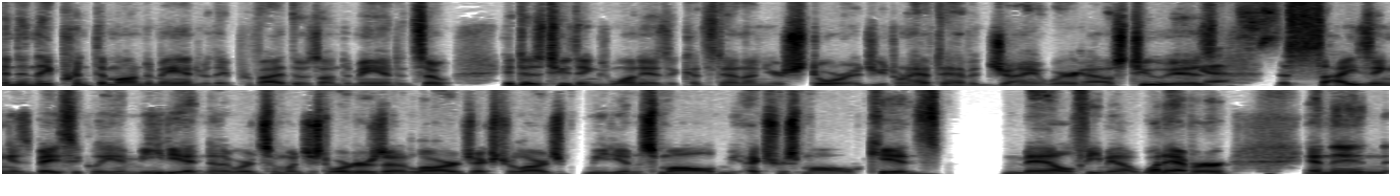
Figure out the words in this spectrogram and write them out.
and then they print them on demand or they provide those on demand and so it does two things. One is it cuts down on your storage. You don't have to have a giant warehouse. Two is yes. the sizing is basically immediate. In other words someone just orders a large extra large medium small extra small kids male, female, whatever. And then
